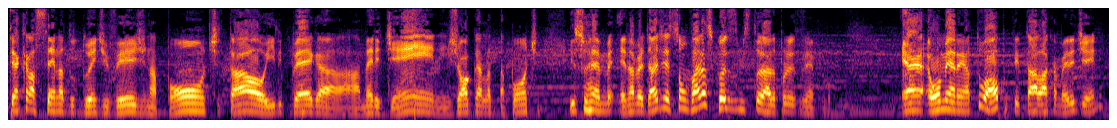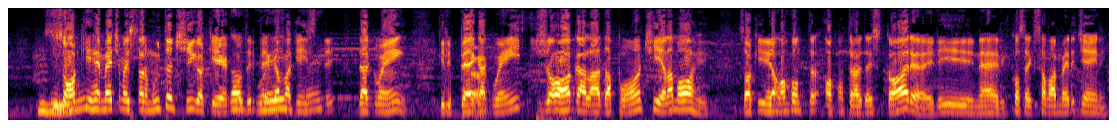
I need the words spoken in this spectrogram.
Tem aquela cena do Duende Verde na ponte e tal, e ele pega a Mary Jane e joga ela da ponte. Isso, reme- na verdade, são várias coisas misturadas, por exemplo. É o Homem-Aranha atual, porque ele tá lá com a Mary Jane. Só que remete a uma história muito antiga, que é Da quando ele Gwen, pegava a Gwen, né? Da Gwen, que ele pega a Gwen e joga lá da ponte e ela morre. Só que ao, contra- ao contrário da história, ele, né, ele consegue salvar a Mary Jane.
